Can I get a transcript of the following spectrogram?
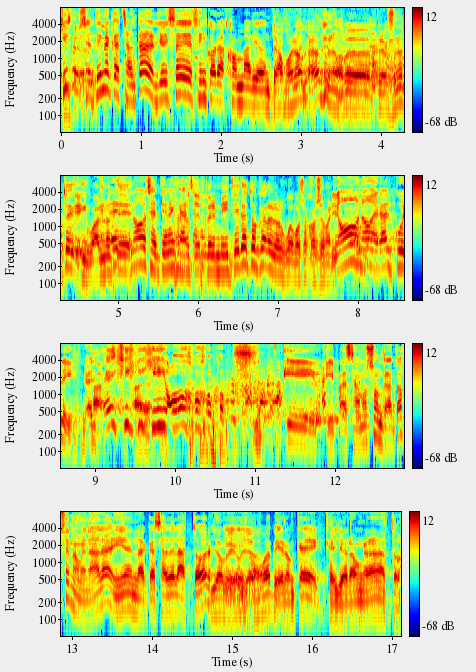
Sí, pero se tiene que achantar. Yo hice cinco horas con Mario. Ya, bueno, claro, pero, no- pero, pero eso no te, igual no te, no, se tiene que no te echar- permite ir a tocarle los huevos a José María. No, no, era el culi. El, Ah, ¡Ey, ji, ji, ji! ¡Oh! Y, y pasamos un rato fenomenal ahí en la casa del actor. Ya y veo, ellos, ya. pues, vieron que, que yo era un gran actor.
